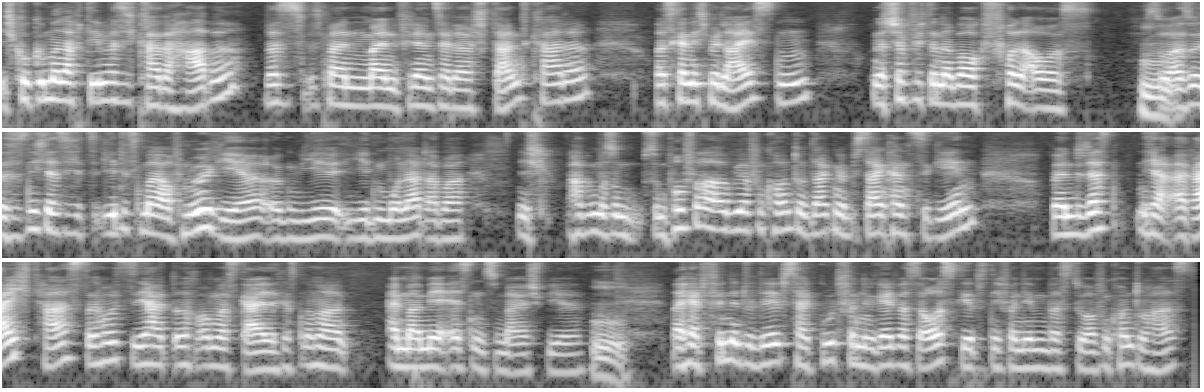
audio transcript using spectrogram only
Ich gucke immer nach dem, was ich gerade habe. Was ist, ist mein, mein finanzieller Stand gerade? Was kann ich mir leisten? Und das schöpfe ich dann aber auch voll aus. So, also es ist nicht, dass ich jetzt jedes Mal auf Null gehe, irgendwie jeden Monat, aber ich habe immer so, einen- so einen Puffer irgendwie auf dem Konto und sage mir, bis dahin kannst du gehen. Wenn du das nicht erreicht hast, dann holst du dir halt noch irgendwas Geiles. Du kannst nochmal einmal mehr essen zum Beispiel. Hm. Weil ich halt finde, du lebst halt gut von dem Geld, was du ausgibst, nicht von dem, was du auf dem Konto hast.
